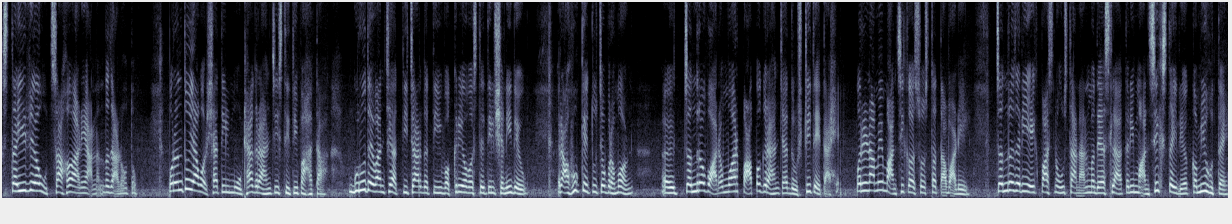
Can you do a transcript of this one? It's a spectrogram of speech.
स्थैर्य उत्साह आणि आनंद जाणवतो. परंतु या वर्षातील मोठ्या ग्रहांची स्थिती पाहता गुरुदेवांची अतिचार गती वक्री अवस्थेतील शनिदेव राहू केतूचं भ्रमण चंद्र वारंवार पापग्रहांच्या दृष्टीत येत आहे. परिणामी मानसिक अस्वस्थता वाढेल. चंद्र जरी एक पाच नऊ स्थानांमध्ये असला तरी मानसिक स्थैर्य कमी होतं आहे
